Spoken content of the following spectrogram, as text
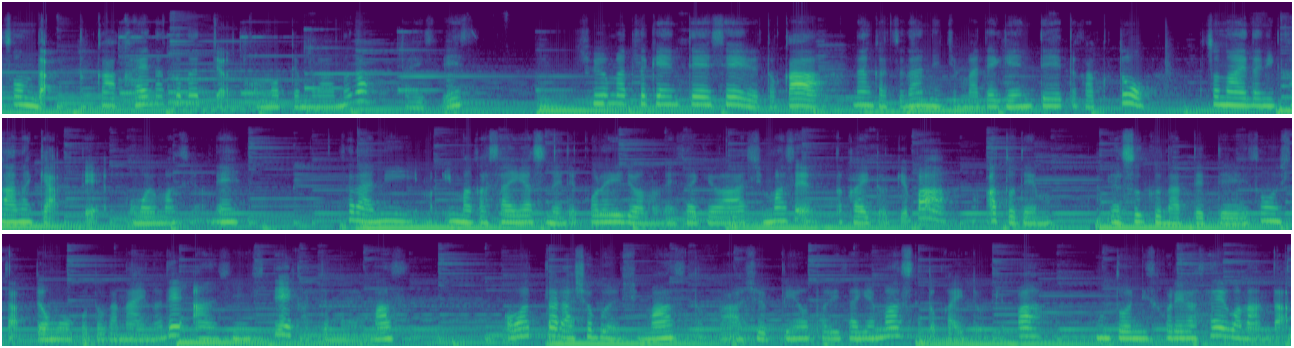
損だとか買えなくなっちゃうと思ってもらうのが大事です。週末限定セールとか何月何日まで限定と書くとその間に買わなきゃって思いますよね。さらに今が最安値でこれ以上の値下げはしませんと書いておけば後で安くなってて損したって思うことがないので安心して買ってもらいます。終わったら処分しますとか出品を取り下げますと書いておけば本当にこれが最後なんだ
